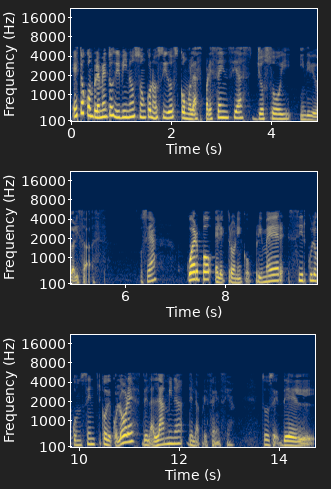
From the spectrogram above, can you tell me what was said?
Estos complementos divinos son conocidos como las presencias yo soy individualizadas. O sea, cuerpo electrónico, primer círculo concéntrico de colores de la lámina de la presencia. Entonces, del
